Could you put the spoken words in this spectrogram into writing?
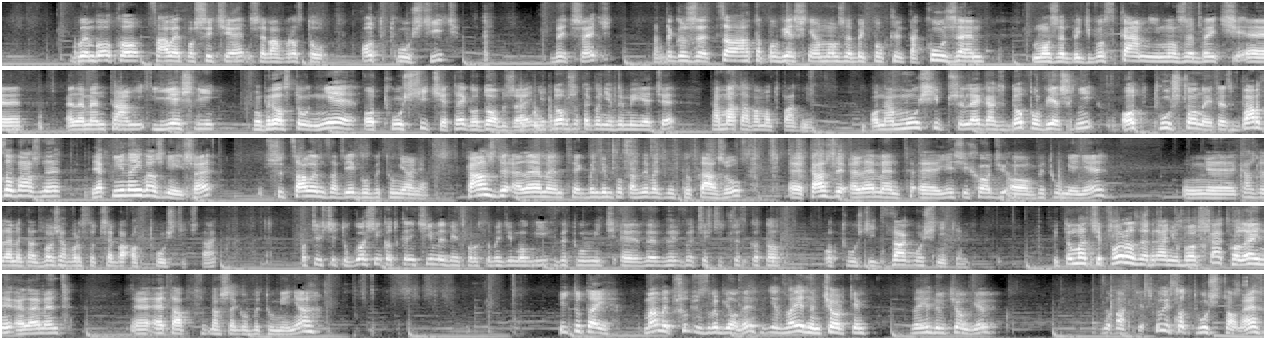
głęboko całe poszycie trzeba po prostu odtłuścić, wytrzeć, dlatego że cała ta powierzchnia może być pokryta kurzem, może być woskami, może być e, elementami i jeśli po prostu nie otłuścicie tego dobrze, nie dobrze tego nie wymyjecie, ta mata wam odpadnie. Ona musi przylegać do powierzchni odtłuszczonej. To jest bardzo ważne, jak nie najważniejsze, przy całym zabiegu wytłumiania. Każdy element, jak będziemy pokazywać w instruktażu, e, każdy element, e, jeśli chodzi o wytłumienie, każdy element nadwozia po prostu trzeba odtłuścić, tak? Oczywiście tu głośnik odkręcimy, więc po prostu będziemy mogli wytłumić, e, wy, wy, wyczyścić wszystko to, odtłuścić za głośnikiem. I tu macie po rozebraniu boczka kolejny element, e, etap naszego wytłumienia. I tutaj mamy przód już zrobiony, jest za jednym ciorkiem, za jednym ciągiem. Zobaczcie, tu jest odtłuszczone.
